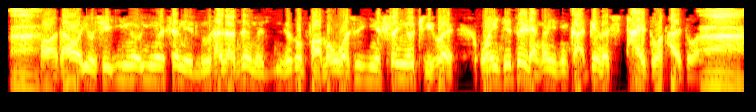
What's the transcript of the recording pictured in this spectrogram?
啊啊，然后有些因为因为像你卢台长认为这个法门，我是因为深有体会，我已经这两个已经改变了太多太多了。啊！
